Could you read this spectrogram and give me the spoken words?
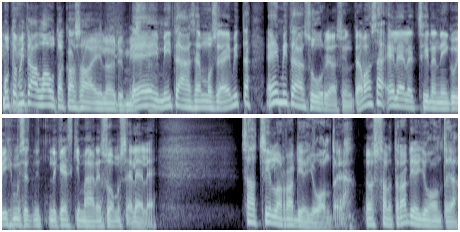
Mutta mitään lautakasaa ei löydy mistään. Ei mitään semmoisia, ei, mitään, ei mitään suuria syntejä, vaan sä elelet siinä niin kuin ihmiset nyt keskimäärin Suomessa elelee. Sä oot silloin radiojuontaja. Jos sä olet radiojuontaja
